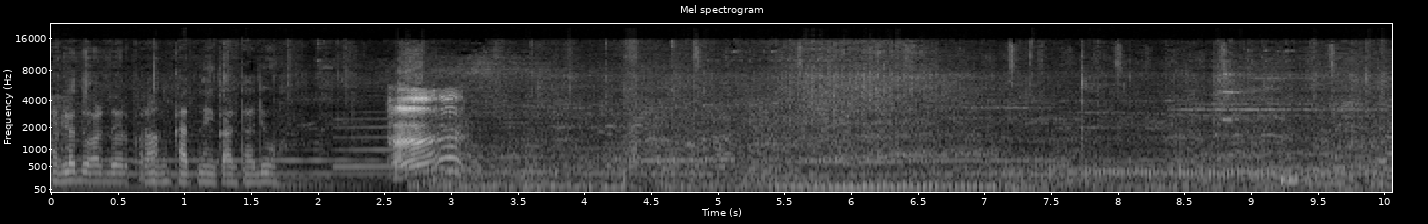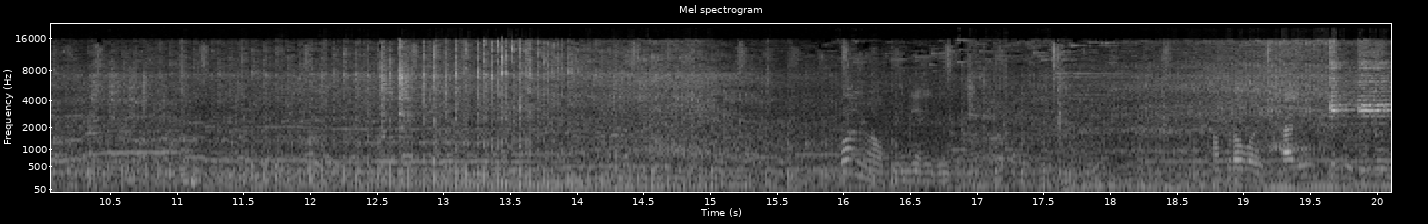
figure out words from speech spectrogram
એટલે દોડ દોડ કરો હંકાત નહીં કરતા જુઓ વૈશાલી શું કીધું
